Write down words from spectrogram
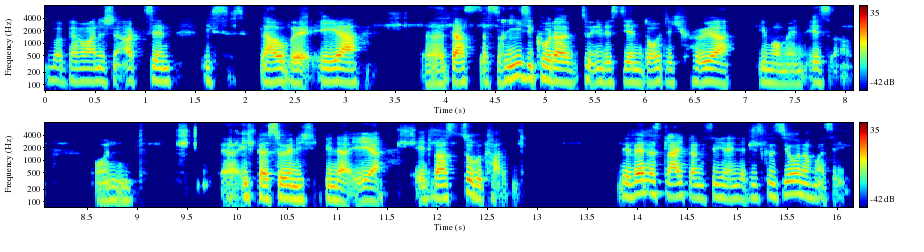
peruanischen Aktien. Ich glaube eher, äh, dass das Risiko da zu investieren deutlich höher im Moment ist. Und äh, ich persönlich bin da eher etwas zurückhaltend. Wir werden das gleich dann sicher in der Diskussion nochmal sehen.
